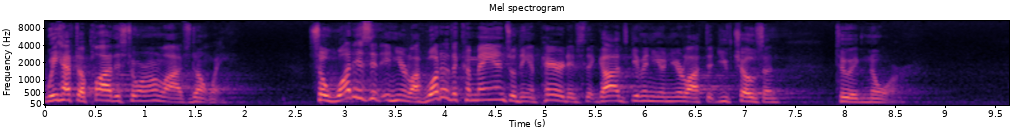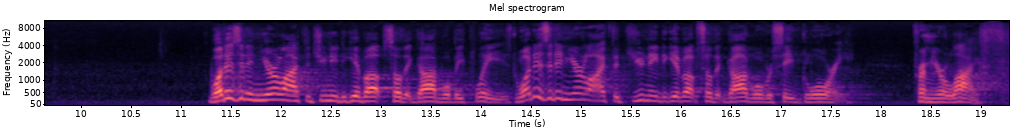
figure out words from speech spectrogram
we have to apply this to our own lives, don't we? So, what is it in your life? What are the commands or the imperatives that God's given you in your life that you've chosen to ignore? What is it in your life that you need to give up so that God will be pleased? What is it in your life that you need to give up so that God will receive glory from your life?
